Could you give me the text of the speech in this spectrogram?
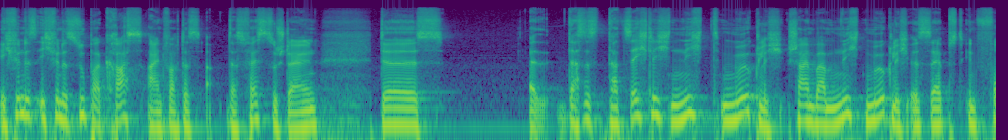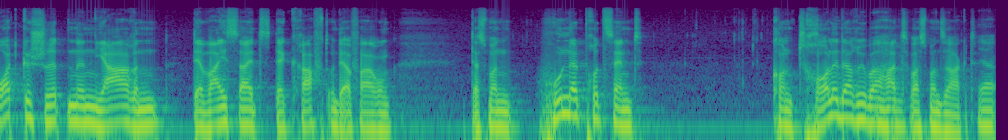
ich finde es, ich finde es super krass, einfach das, das festzustellen, dass, äh, dass es tatsächlich nicht möglich, scheinbar nicht möglich ist, selbst in fortgeschrittenen Jahren der Weisheit, der Kraft und der Erfahrung, dass man 100% Kontrolle darüber hat, was man sagt. Ja.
